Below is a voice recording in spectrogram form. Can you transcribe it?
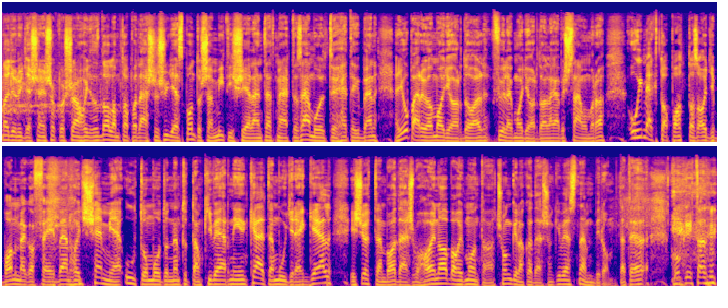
nagyon ügyesen és okosan, hogy ez a dallamtapadásos ügy, ez pontosan mit is jelentett, mert az elmúlt hetekben egy jó pár olyan magyar dal, főleg magyar dal legalábbis számomra, úgy megtapadt az agyban, meg a fejben, hogy semmilyen úton, módon nem tudtam kiverni. Én keltem úgy reggel, és jöttem be adásba hajnalba, hogy mondta a Csonginak adáson kívül, ezt nem bírom. Tehát eh, konkrétan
